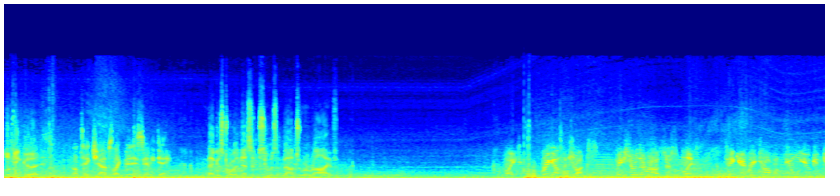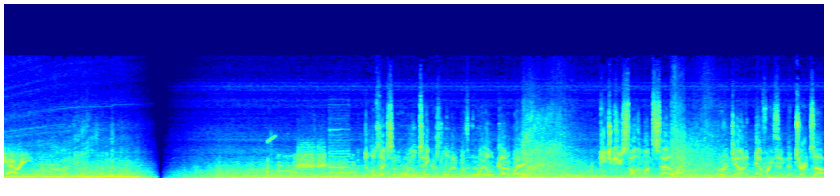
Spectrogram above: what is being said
Looking good. I'll take jobs like this any day. Megastorm and Nessa 2 is about to arrive. Right. Bring out the trucks. Make sure their routes are split. Take every drop of fuel you can carry. Looks like some oil tankers loaded with oil got away. HQ saw them on satellite. Burn down everything that turns up.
